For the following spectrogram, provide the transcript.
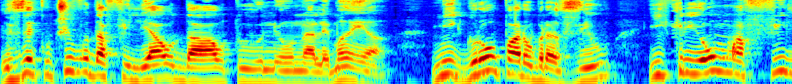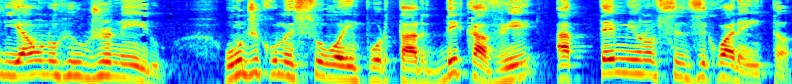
executivo da filial da Auto Union na Alemanha, migrou para o Brasil e criou uma filial no Rio de Janeiro, onde começou a importar DKV até 1940,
